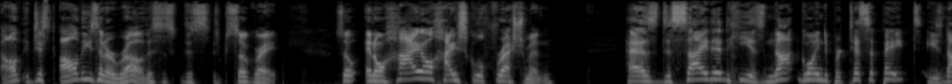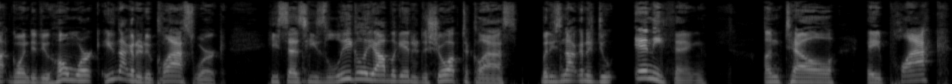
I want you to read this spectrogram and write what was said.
all just all these in a row. This is this is so great. So an Ohio high school freshman has decided he is not going to participate. He's not going to do homework. He's not going to do classwork. He says he's legally obligated to show up to class, but he's not going to do anything until a plaque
